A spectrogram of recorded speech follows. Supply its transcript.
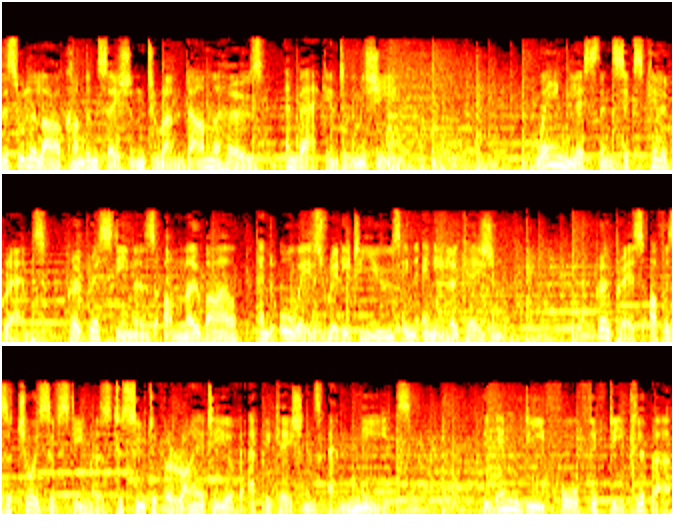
This will allow condensation to run down the hose and back into the machine. Weighing less than 6 kilograms, ProPress steamers are mobile and always ready to use in any location. ProPress offers a choice of steamers to suit a variety of applications and needs. The MD450 Clipper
